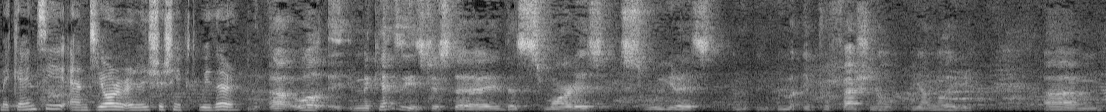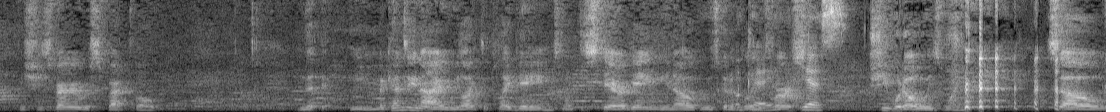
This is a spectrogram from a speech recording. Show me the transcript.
mackenzie and your relationship with her Uh, well, Mackenzie is just the the smartest, sweetest, professional young lady. Um, she's very respectful. Mackenzie and I, we like to play games, like the stare game. You know, who's going to okay blink first? yes She would always win. so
